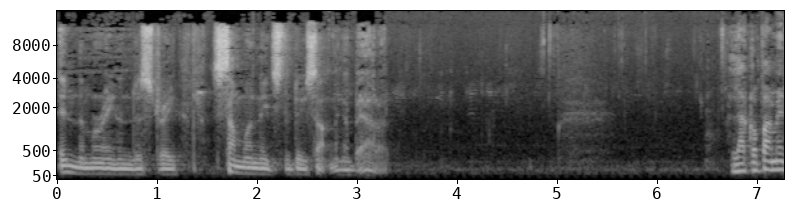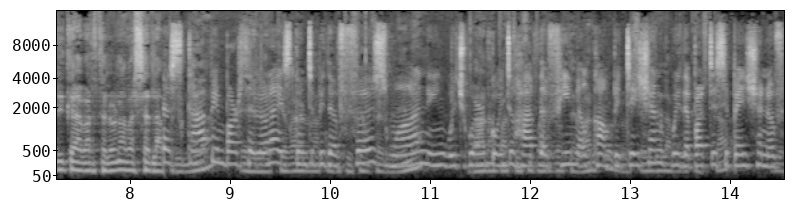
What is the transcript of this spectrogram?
in the marine industry. Someone needs to do something about it. La Copa América de Barcelona va a ser la primera. Cup in Barcelona eh, is going to be the first one in which we're going to have the female barcos, los seis de competition with the participation of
